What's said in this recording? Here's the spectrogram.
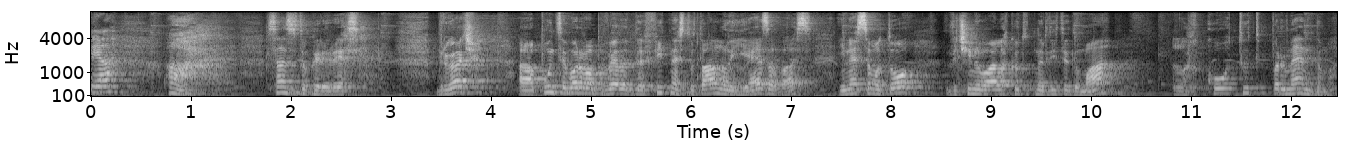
Ja. Ah, sam zato, ker je res. Drugače, punce moram vam povedati, da fitness totalno je za vas in ne samo to, večino vaj lahko tudi naredite doma, lahko tudi pri meni doma.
